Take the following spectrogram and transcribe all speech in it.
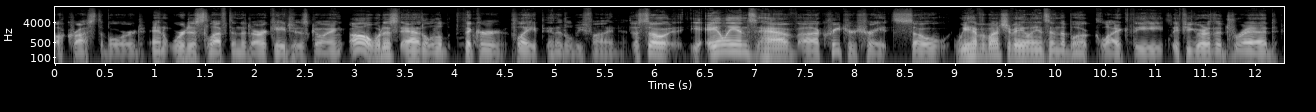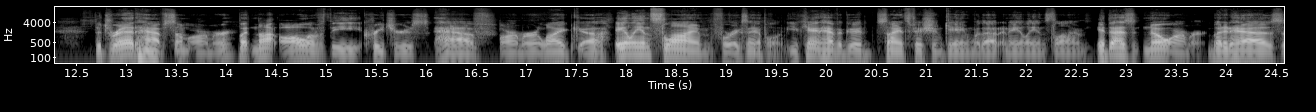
across the board, and we're just left in the dark ages going, "Oh, we'll just add a little thicker plate and it'll be fine." So aliens have uh, creature traits. So we have a bunch of aliens in the book, like the if you go to the Dread the Dread Mhm. have some armor, but not all of the creatures have armor, like uh, Alien Slime, for example. You can't have a good science fiction game without an alien slime. It has no armor, but it has.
